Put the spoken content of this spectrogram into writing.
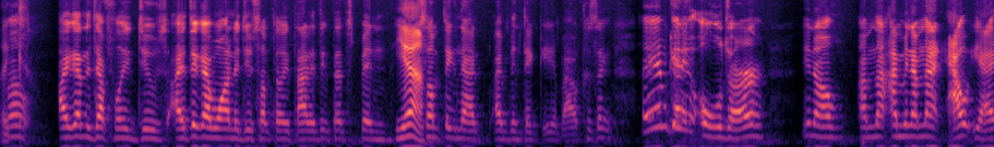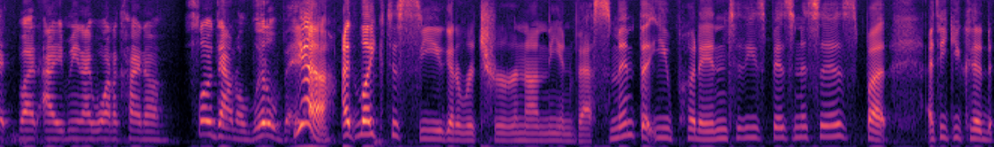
Like, well, I got to definitely do. I think I want to do something like that. I think that's been Yeah. something that I've been thinking about because I, I am getting older. You know, I'm not. I mean, I'm not out yet, but I mean, I want to kind of slow down a little bit. yeah, I'd like to see you get a return on the investment that you put into these businesses, but I think you could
